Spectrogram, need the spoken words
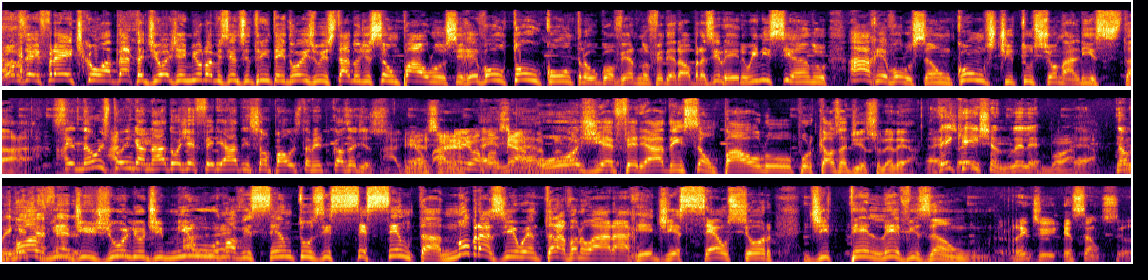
Vamos em frente com a data de hoje. Em 1932, o estado de São Paulo se revoltou contra o governo federal brasileiro, iniciando a Revolução Constitucionalista. Se não estou enganado, enganado, hoje é feriado em São Paulo justamente por causa disso. Ali é, Isso aí. ali é uma É isso, merda. né? Hoje é feriado em São Paulo por causa disso, Lelê. É. Vacation, Lele. Boa. É. Não, vacation é 9 férias. de julho de 1960, no Brasil entrava no ar a rede Excelsior de televisão. Rede Essência.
